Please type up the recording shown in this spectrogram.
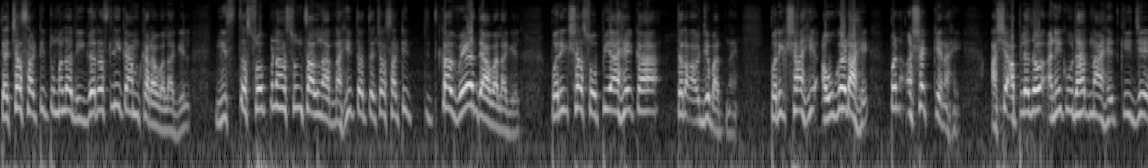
त्याच्यासाठी तुम्हाला रिगरसली काम करावं लागेल. नुसतं स्वप्न असून चालणार नाही तर त्याच्यासाठी तितका वेळ द्यावा लागेल. परीक्षा सोपी आहे का? तर अजिबात नाही. परीक्षा ही अवघड आहे पण अशक्य नाही. असे आपल्याजवळ अनेक उदाहरणं आहेत की जे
